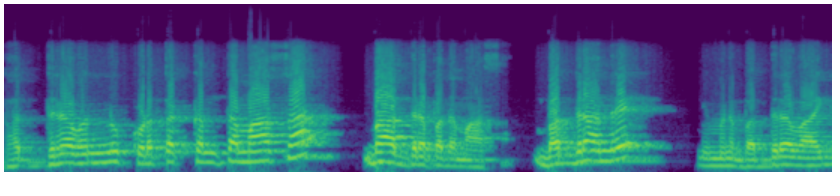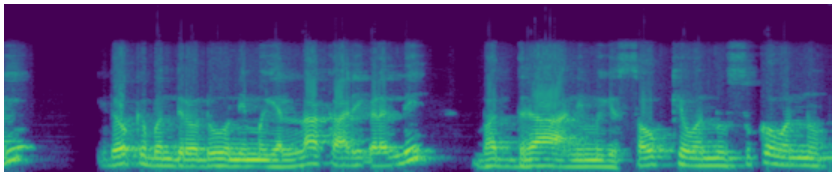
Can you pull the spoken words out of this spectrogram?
ಭದ್ರವನ್ನು ಕೊಡತಕ್ಕಂಥ ಮಾಸ ಭಾದ್ರಪದ ಮಾಸ. ಭದ್ರ ಅಂದ್ರೆ ನಿಮ್ಮನ್ನು ಭದ್ರವಾಗಿ ಇಡೋಕೆ ಬಂದಿರೋದು, ನಿಮ್ಮ ಎಲ್ಲಾ ಕಾರ್ಯಗಳಲ್ಲಿ ಭದ್ರ, ನಿಮಗೆ ಸೌಖ್ಯವನ್ನು, ಸುಖವನ್ನು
